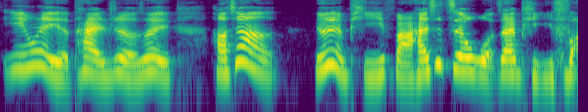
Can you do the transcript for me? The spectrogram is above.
因为也太热，所以好像有点疲乏，还是只有我在疲乏？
